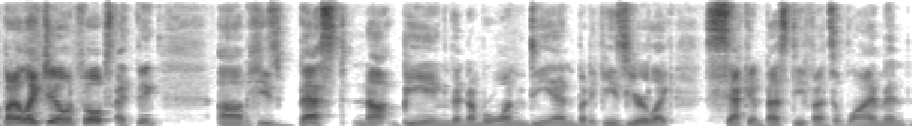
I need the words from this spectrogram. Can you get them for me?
but I like Jaelan Phillips. I think um, he's best not being the number one DN, but if he's your like second best defensive lineman,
